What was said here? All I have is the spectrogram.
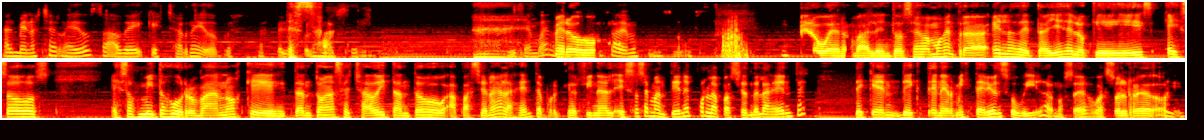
al menos Charneido sabe que es Charneido, pues. Las películas Exacto. dicen, dicen, bueno, Pero- sabemos cómo somos. Pero bueno, vale, entonces vamos a entrar en los detalles de lo que es esos, esos mitos urbanos que tanto han acechado y tanto apasionan a la gente, porque al final eso se mantiene por la pasión de la gente de que de tener misterio en su vida, no sé, o a su alrededor. Sí.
